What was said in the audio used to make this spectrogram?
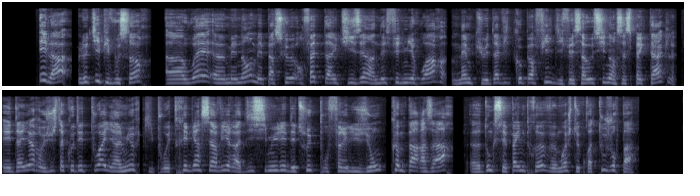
Et là, le type il vous sort ah ouais, euh, mais non, mais parce que en fait t'as utilisé un effet de miroir, même que David Copperfield il fait ça aussi dans ses spectacles. Et d'ailleurs, juste à côté de toi, il y a un mur qui pourrait très bien servir à dissimuler des trucs pour faire illusion, comme par hasard. Euh, donc c'est pas une preuve, moi je te crois toujours pas.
